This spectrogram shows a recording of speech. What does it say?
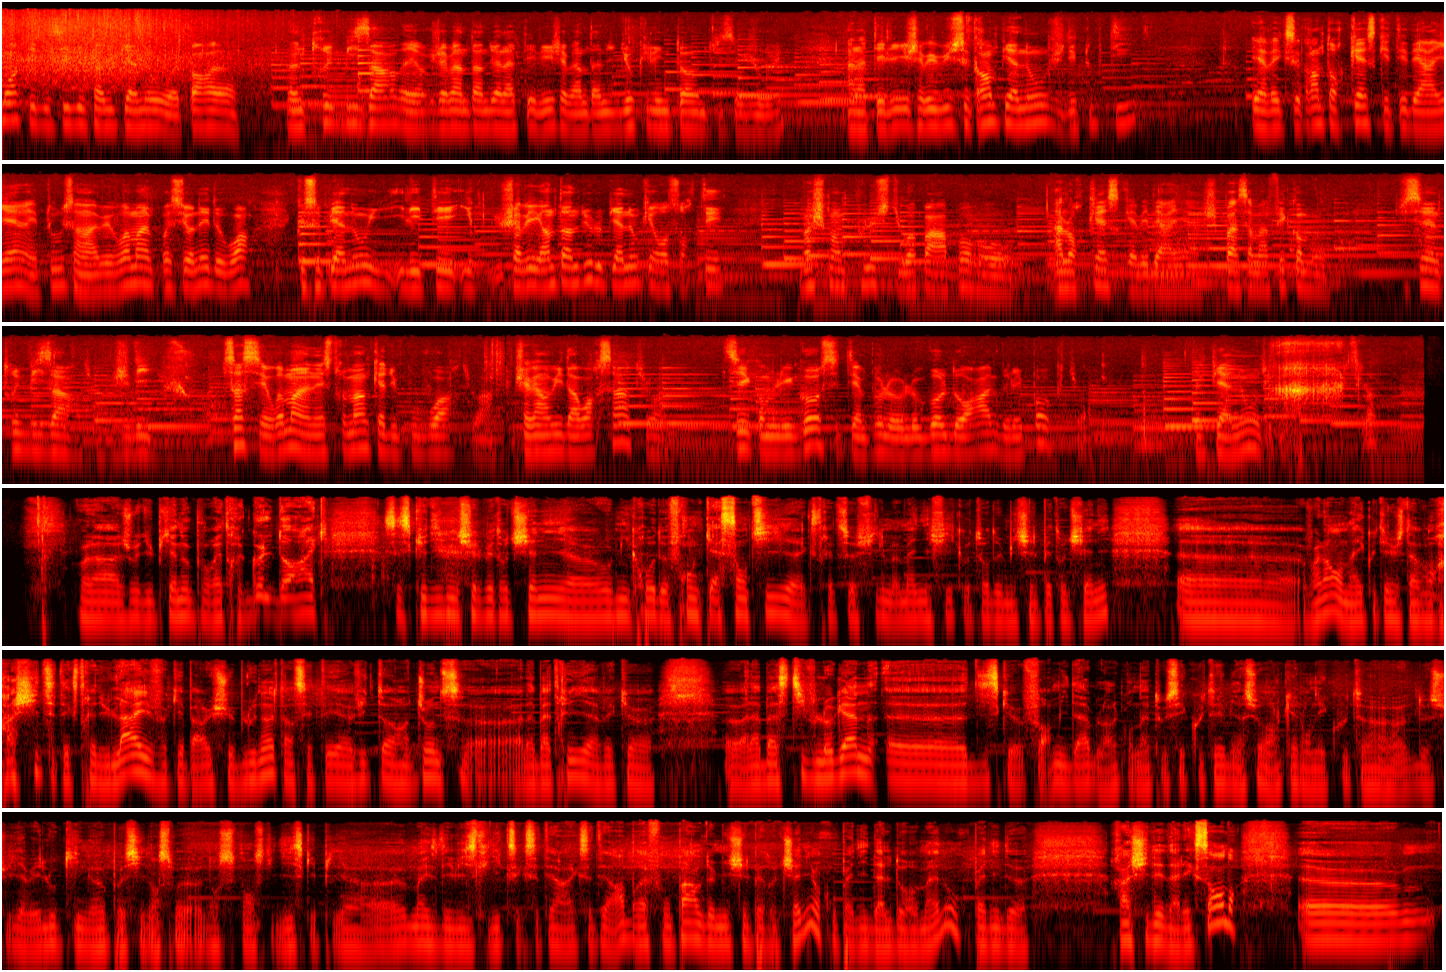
Moi qui ai décidé de faire du piano, par euh, un truc bizarre d'ailleurs que j'avais entendu à la télé. J'avais entendu Duke Ellington qui se jouait à la télé. J'avais vu ce grand piano, j'étais tout petit. Et avec ce grand orchestre qui était derrière et tout, ça m'avait vraiment impressionné de voir que ce piano, il, était. J'avais entendu le piano qui ressortait vachement plus, tu vois, par rapport à l'orchestre qu'il y avait derrière. Je sais pas, ça m'a fait comme, tu sais, un truc bizarre, tu vois. J'ai dit, ça c'est vraiment un instrument qui a du pouvoir, tu vois. J'avais envie d'avoir ça, tu vois. Tu sais, comme les gosses, c'était un peu le, le Goldorak de l'époque, tu vois. Le piano, tu. Voilà, jouer du piano pour être Goldorak. C'est ce que dit Michel Petrucciani euh, au micro de Franck Cassanti, extrait de ce film magnifique autour de Michel Petrucciani. Euh, voilà, on a écouté juste avant Rachid, cet extrait du live qui est paru chez Blue Note. hein. C'était euh, Victor Jones à la batterie avec à la base Steve Logan, disque formidable hein, qu'on a tous écouté, bien sûr, dans lequel on écoute dessus. Il y avait Looking Up aussi dans ce, dans ce, dans ce disque, et puis Miles Davis Leaks, etc., etc. Bref, on parle de Michel Petrucciani en compagnie d'Aldo Romano, en compagnie de Rachid et d'Alexandre. Euh,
